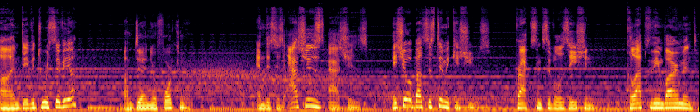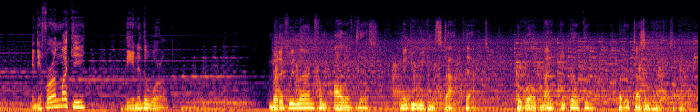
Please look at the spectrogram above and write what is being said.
I'm David Torcivia, I'm Daniel Forkner. and this is Ashes, Ashes, a show about systemic issues, cracks in civilization, collapse of the environment, and if we're unlucky, the end of the world. But if we learn from all of this, maybe we can stop that. The world might be broken, but it doesn't have to be.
